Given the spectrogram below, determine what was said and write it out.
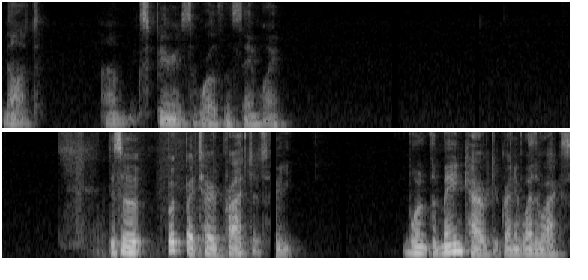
not um, experience the world in the same way. There's a book by Terry Pratchett. One of the main character, Granny Weatherwax,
